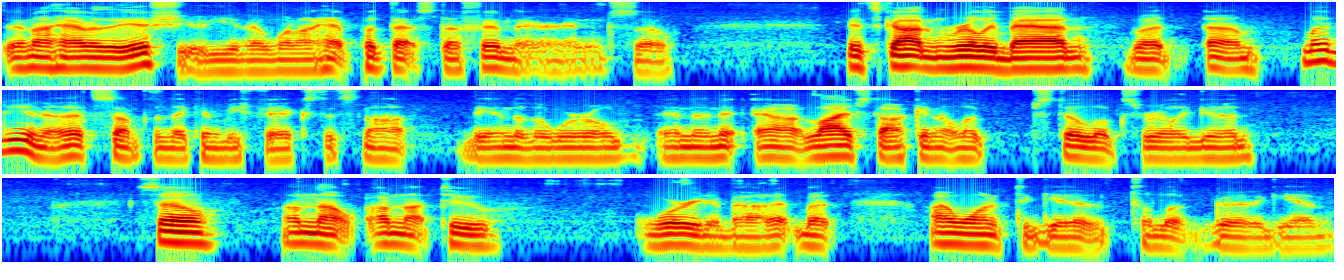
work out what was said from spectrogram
and I have the issue, you know, when I put that stuff in there, and so it's gotten really bad. But um, but you know, that's something that can be fixed. It's not the end of the world, and then uh, livestock in it look still looks really good. So I'm not I'm not too worried about it, but I want it to get it to look good again.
